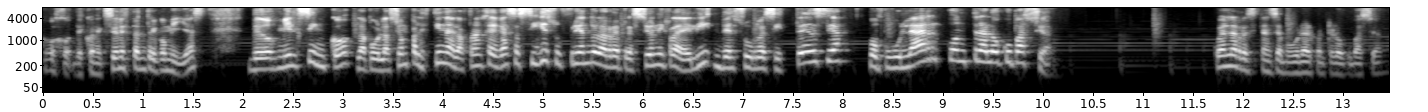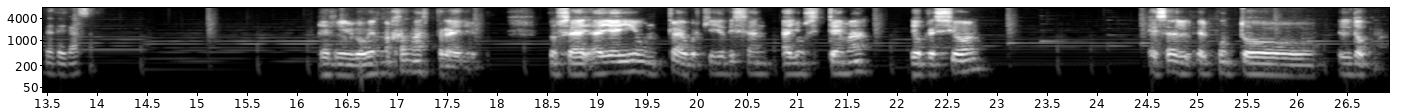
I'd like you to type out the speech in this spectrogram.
ojo, desconexión está entre comillas, de 2005, la población palestina de la Franja de Gaza sigue sufriendo la represión israelí de su resistencia popular contra la ocupación. ¿Cuál es la resistencia popular contra la ocupación desde Gaza? El gobierno jamás para ello. Entonces hay ahí un, claro, porque ellos dicen hay un sistema de opresión, ese es el, el punto, el dogma.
